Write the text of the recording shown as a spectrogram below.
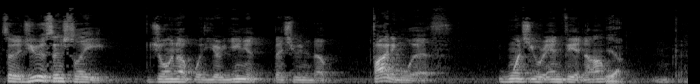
So did you essentially join up with your unit that you ended up fighting with once you were in Vietnam? Yeah. Okay.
